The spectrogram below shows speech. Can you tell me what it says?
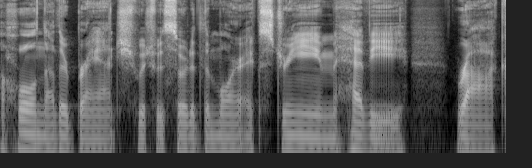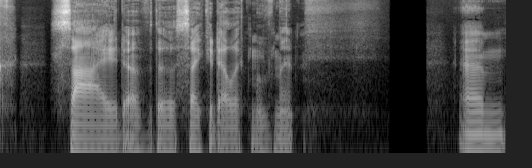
a whole nother branch, which was sort of the more extreme, heavy rock side of the psychedelic movement. Um,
